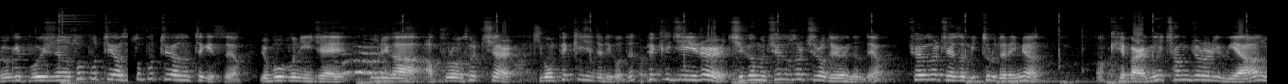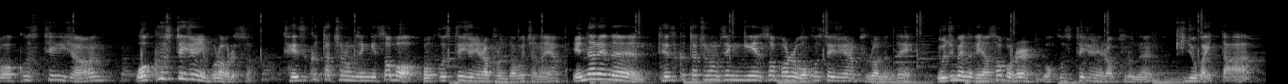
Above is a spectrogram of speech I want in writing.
여기 보이시는 소프트웨어 소프트웨어 선택이 있어요. 이 부분이 이제 우리가 앞으로 설치할 기본 패키지들이거든. 패키지를 지금은 최소 설치로 되어 있는데요. 최소 설치해서 밑으로 내리면 어, 개발 및 창조를 위한 워크스테이션. 워크스테이션이 뭐라 그랬어? 데스크탑처럼 생긴 서버 워크스테이션이라 부른다고 했잖아요. 옛날에는 데스크탑처럼 생긴 서버를 워크스테이션이라 불렀는데 요즘에는 그냥 서버를 워크스테이션이라고 부르는 기조가 있다.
